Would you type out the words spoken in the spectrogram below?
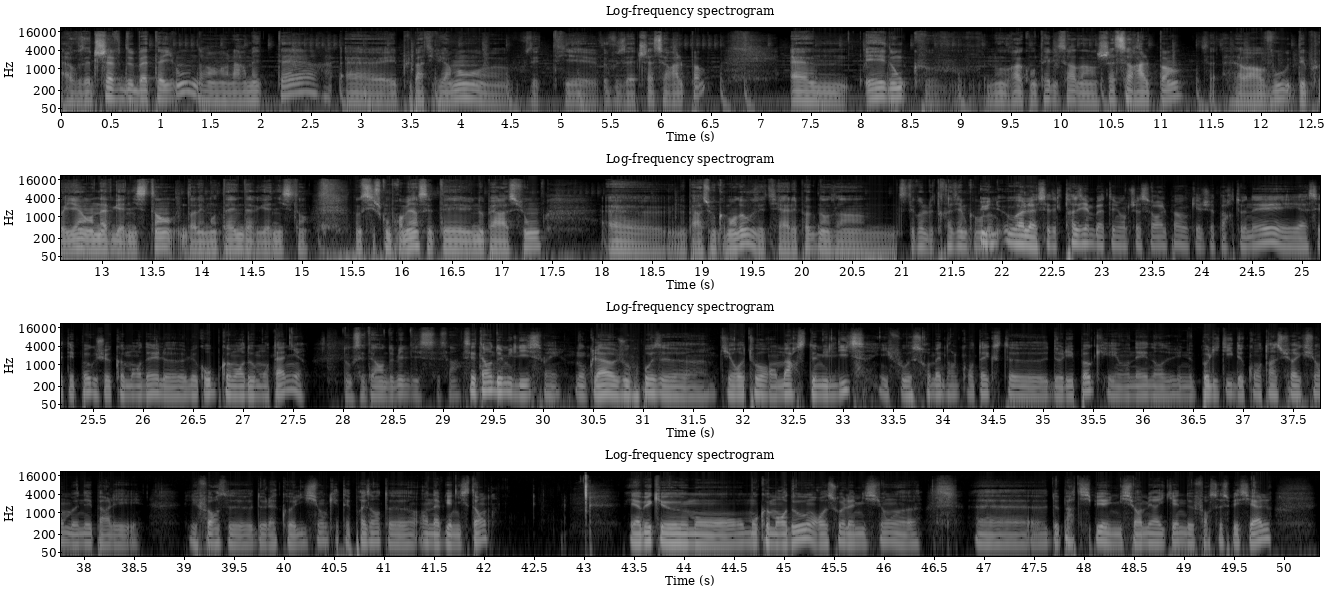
Alors vous êtes chef de bataillon dans l'armée de terre euh, et plus particulièrement euh, vous étiez vous êtes chasseur alpin. Euh, et donc, vous nous racontez l'histoire d'un chasseur alpin, à savoir vous, déployé en Afghanistan, dans les montagnes d'Afghanistan. Donc, si je comprends bien, c'était une opération euh, une opération commando, vous étiez à l'époque dans un... C'était quoi le 13e commando Voilà, c'était le 13e bataillon de chasseurs alpins auquel j'appartenais, et à cette époque, je commandais le, groupe Commando Montagne. Donc c'était en 2010, c'est ça? C'était en 2010, oui. Donc là, je vous propose euh, un petit retour en mars 2010. Il faut se remettre dans le contexte euh, de l'époque, et on est dans une politique de contre-insurrection menée par les, les forces de, de, la coalition qui étaient présentes en Afghanistan. Et avec euh, mon, mon, commando, on reçoit la mission euh, euh, de participer à une mission américaine de force spéciale,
